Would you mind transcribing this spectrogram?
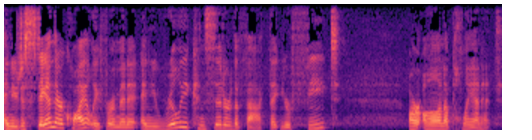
and you just stand there quietly for a minute, and you really consider the fact that your feet are on a planet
